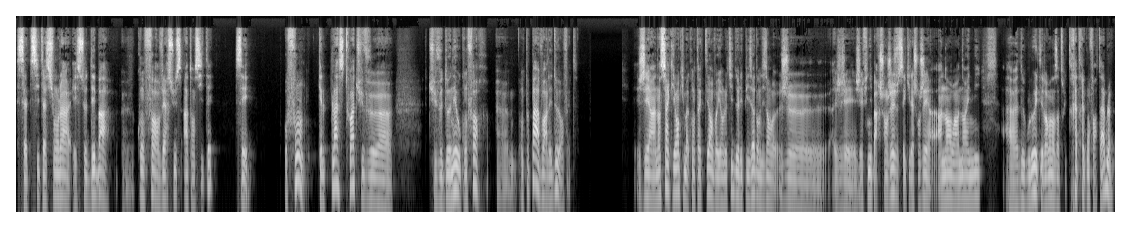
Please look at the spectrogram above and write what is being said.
cette citation-là et ce débat euh, confort versus intensité, c'est au fond, quelle place toi tu veux euh, tu veux donner au confort? Euh, On peut pas avoir les deux en fait. J'ai un ancien client qui m'a contacté en voyant le titre de l'épisode en me disant je j'ai fini par changer. Je sais qu'il a changé un an ou un an et demi euh, de boulot. Il était vraiment dans un truc très très confortable,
